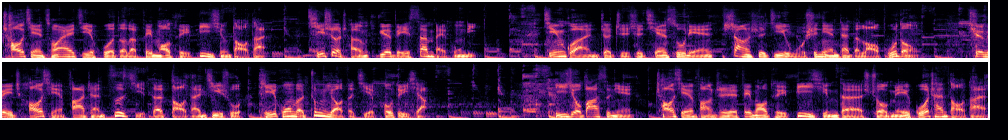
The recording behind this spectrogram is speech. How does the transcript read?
朝鲜从埃及获得了飞毛腿 B 型导弹，其射程约为三百公里。尽管这只是前苏联上世纪五十年代的老古董，却为朝鲜发展自己的导弹技术提供了重要的解剖对象。一九八四年，朝鲜仿制飞毛腿 B 型的首枚国产导弹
